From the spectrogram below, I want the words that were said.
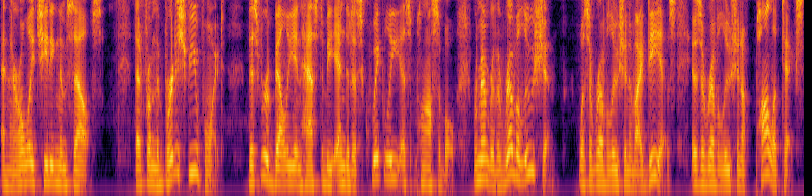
and they're only cheating themselves. That from the British viewpoint, this rebellion has to be ended as quickly as possible. Remember, the revolution was a revolution of ideas. It was a revolution of politics.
